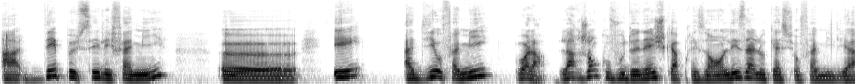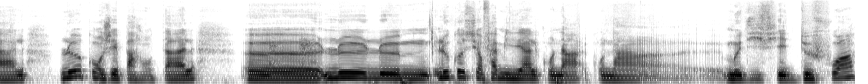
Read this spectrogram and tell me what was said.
a dépecé les familles euh, et a dit aux familles voilà, l'argent qu'on vous donnait jusqu'à présent, les allocations familiales, le congé parental, euh, le, le, le, quotient familial qu'on a, qu'on a modifié deux fois,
